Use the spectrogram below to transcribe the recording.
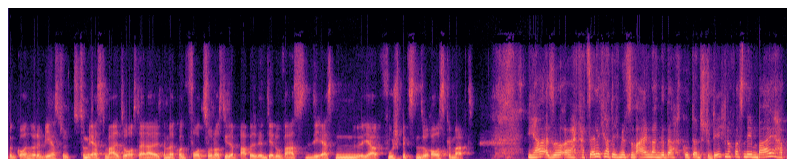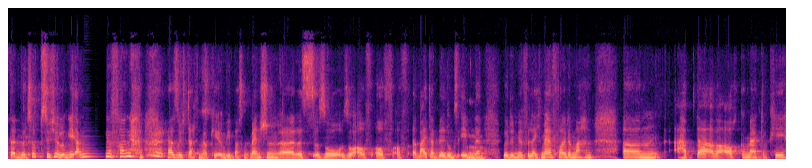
begonnen oder wie hast du zum ersten Mal so aus deiner, deiner Komfortzone, aus dieser Bubble, in der du warst, die ersten ja, Fußspitzen so rausgemacht? Ja, also äh, tatsächlich hatte ich mir zum einen dann gedacht, gut, dann studiere ich noch was nebenbei, habe dann Wirtschaftspsychologie angefangen. Also ich dachte mir, okay, irgendwie was mit Menschen, äh, das so, so auf, auf, auf Weiterbildungsebene mhm. würde mir vielleicht mehr Freude machen. Ähm, habe da aber auch gemerkt, okay,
